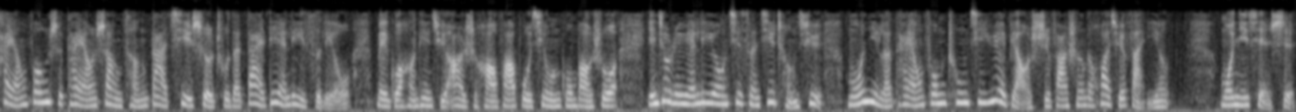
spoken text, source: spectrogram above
太阳风是太阳上层大气射出的带电粒子流。美国航天局二十号发布新闻公报说，研究人员利用计算机程序模拟了太阳风冲击月表时发生的化学反应。模拟显示，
